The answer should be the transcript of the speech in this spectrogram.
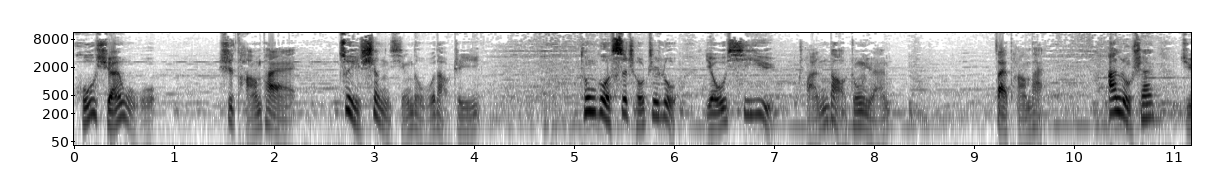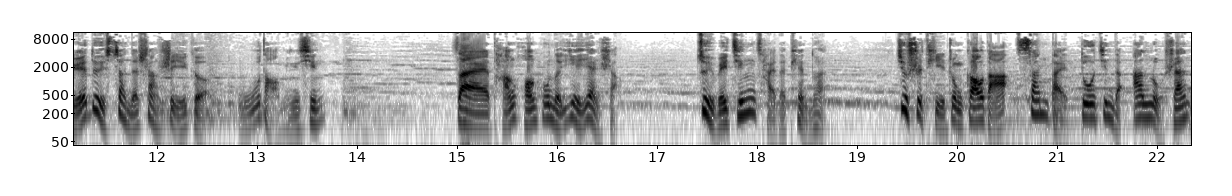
胡旋舞是唐代。最盛行的舞蹈之一，通过丝绸之路由西域传到中原。在唐代，安禄山绝对算得上是一个舞蹈明星。在唐皇宫的夜宴上，最为精彩的片段，就是体重高达三百多斤的安禄山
